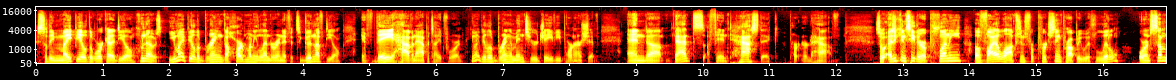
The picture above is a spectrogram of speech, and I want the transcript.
So they might be able to work out a deal. Who knows? You might be able to bring the hard money lender in if it's a good enough deal. If they have an appetite for it, you might be able to bring them into your JV partnership. And uh, that's a fantastic partner to have. So, as you can see, there are plenty of viable options for purchasing property with little or in some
